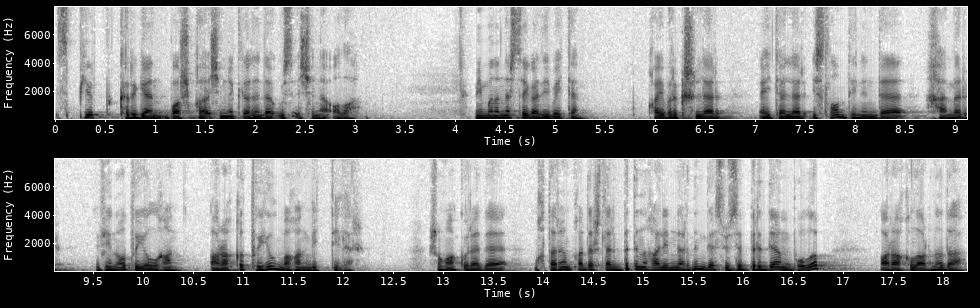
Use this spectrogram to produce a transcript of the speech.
спирт кергән башка эчемлекләрне дә үз эченә ала. Мин моны нәрсәгә дип әйтәм? Кайбер кешеләр әйтәләр, ислам динендә хәмер, вино тыелган, аракы тыелмаган бит, диләр. Шуңа күрә дә, мөхтәрәм кардәшләр, бөтен галимнәрнең дә сүзе бердәм булып, аракыларны да,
